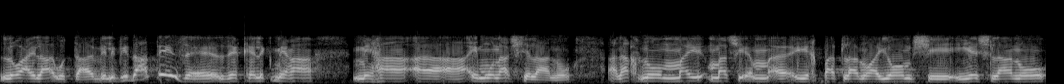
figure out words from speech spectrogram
לא העלה אותה, ולפי דעתי זה, זה חלק מה, מהאמונה שלנו. אנחנו, מה, מה שאכפת לנו היום, שיש לנו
